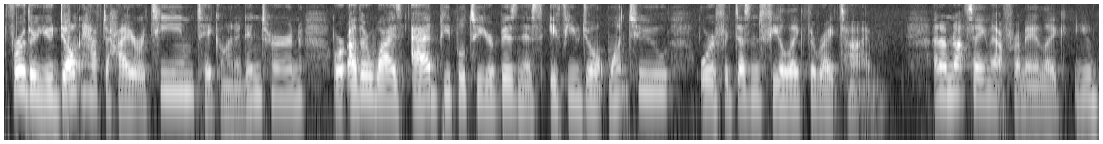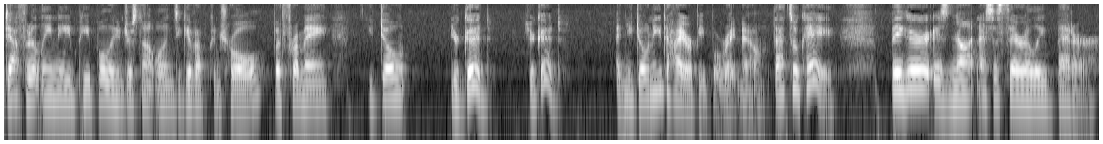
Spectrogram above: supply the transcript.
Further, you don't have to hire a team, take on an intern, or otherwise add people to your business if you don't want to or if it doesn't feel like the right time. And I'm not saying that from a like, you definitely need people and you're just not willing to give up control, but from a, you don't, you're good you're good. And you don't need to hire people right now. That's okay. Bigger is not necessarily better.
